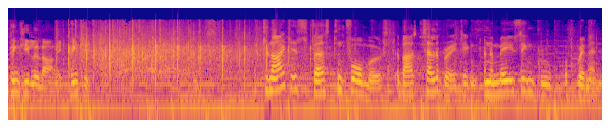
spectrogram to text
Pinky Lalani. Pinky. Tonight is first and foremost about celebrating an amazing group of women.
